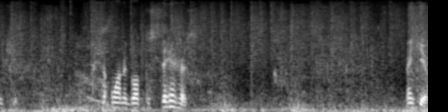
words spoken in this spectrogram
I don't want to go up the stairs. Thank you.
